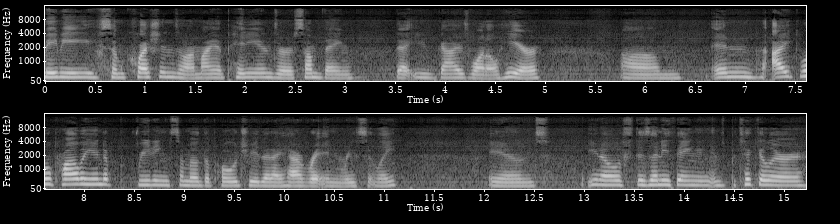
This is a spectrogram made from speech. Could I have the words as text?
maybe some questions on my opinions or something that you guys want to hear. Um, and I will probably end up reading some of the poetry that I have written recently. And you know, if there's anything in particular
